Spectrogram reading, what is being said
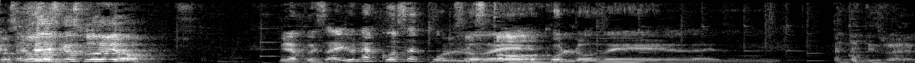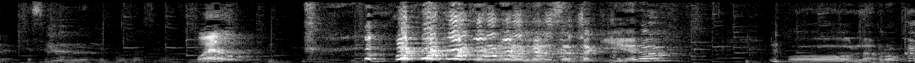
Las cosas que es judío. Mira, pues hay una cosa con Eso lo es de todo. con lo de el- Andate Israel. ¿Qué se me olvidó? ¿Qué puta hacía? ¿Puedo? o lo de la Taquillera o La Roca.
